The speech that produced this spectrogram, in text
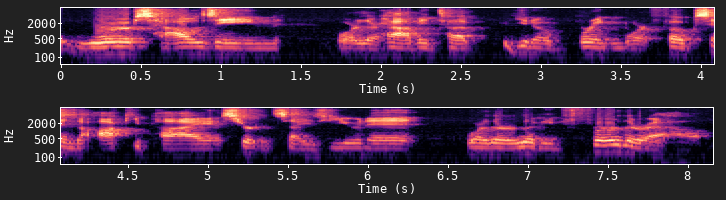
worse housing or they're having to you know bring more folks in to occupy a certain size unit or they're living further out.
